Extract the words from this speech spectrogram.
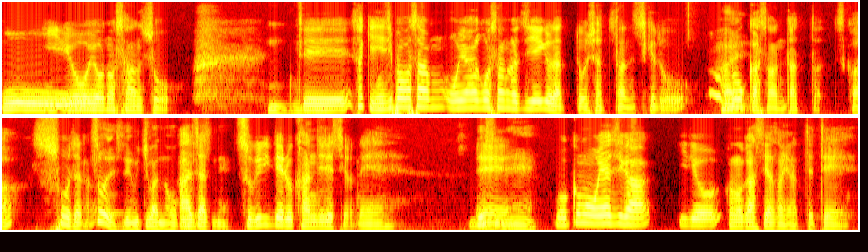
お医療用の酸素。で、さっき虹パパさん、親御さん。が自営業だっておっしゃってたん。ですけど、はい農家さん。だったん。ですかそうじゃなくて。そうですね。うちは農家あ、じゃあですね。、継ぎ出る感じですよね。ですね。僕も親父が医療、このガス屋さんやってて、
